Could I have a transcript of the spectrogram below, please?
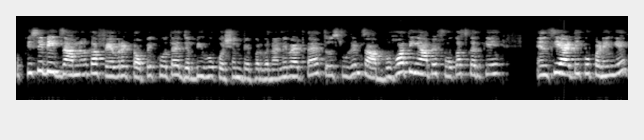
तो किसी भी एग्जामिनर का फेवरेट टॉपिक होता है, जब भी वो क्वेश्चन पेपर बनाने बैठता है तो स्टूडेंट्स आप बहुत ही यहाँ पे फोकस करके एनसीईआरटी e को पढ़ेंगे,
